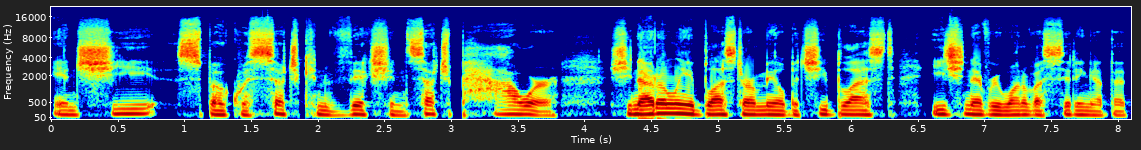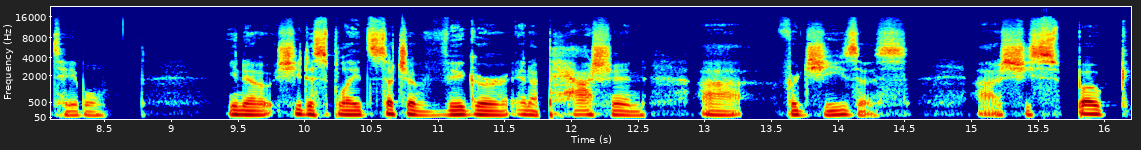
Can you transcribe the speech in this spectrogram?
And she spoke with such conviction, such power. She not only blessed our meal, but she blessed each and every one of us sitting at that table. You know, she displayed such a vigor and a passion uh, for Jesus. Uh, she spoke.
